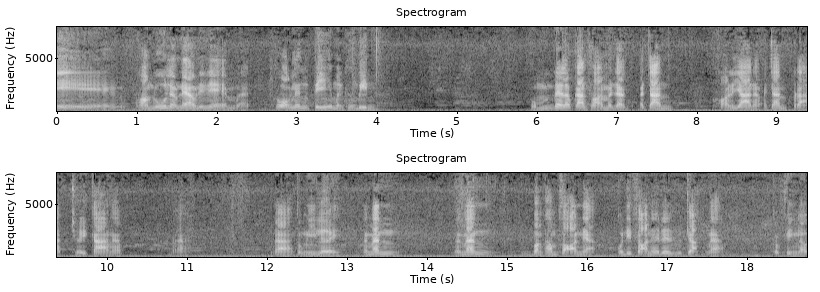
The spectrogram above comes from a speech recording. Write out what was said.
นี่ความรู้แนวแนวนี้เนี่ยเขาบอกเล่นดนตรีให้เหมือนเครื่องบิน ผมได้รับการสอนมาจากอาจารย์ขออนุญาตนะอาจารย์ปราดเฉยกลางนะครับนะนะตรงนี้เลย ดังนั้นดังนั้นบางคำสอนเนี่ย คนที่สอนให้ได้รู้จักนะ กับสิ่งเหล่า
